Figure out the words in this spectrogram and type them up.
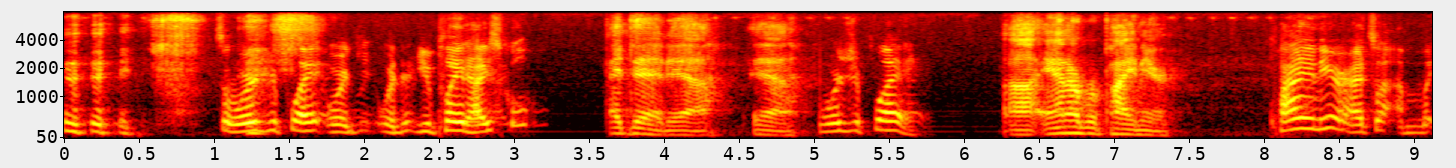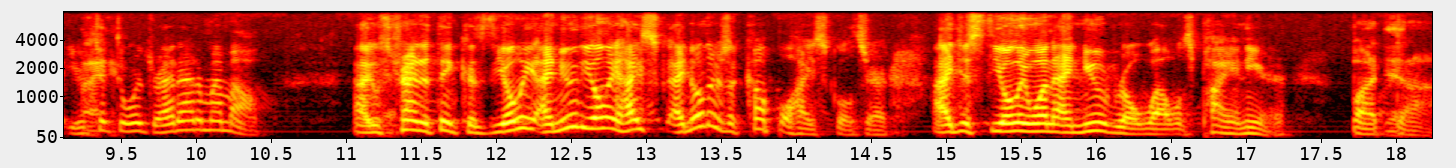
So where did you play? Where, where you played high school? I did. Yeah, yeah. Where'd you play? Uh, Ann Arbor Pioneer. Pioneer. That's what, you took the words right out of my mouth. I was yeah. trying to think because the only I knew the only high school I know there's a couple high schools there. I just the only one I knew real well was Pioneer. But yeah.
